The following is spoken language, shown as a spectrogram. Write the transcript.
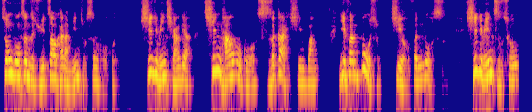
中共政治局召开了民主生活会，习近平强调清谈误国，实干兴邦，一分部署。九分落实。习近平指出，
